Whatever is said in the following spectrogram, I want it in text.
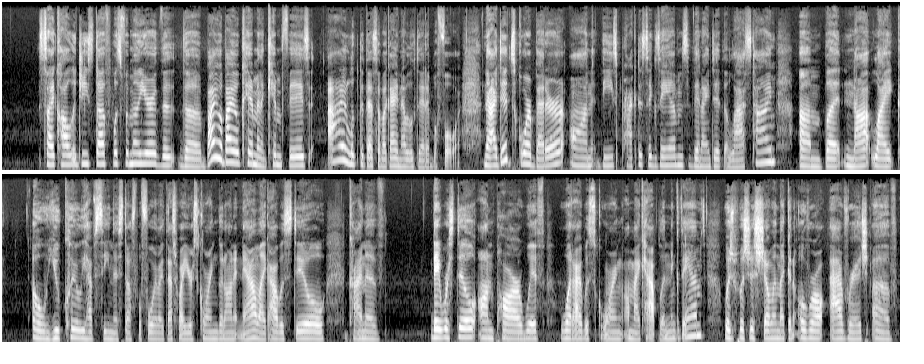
psychology stuff was familiar. The the bio biochem and the chem phys, I looked at that stuff like I never looked at it before. Now I did score better on these practice exams than I did the last time, um, but not like oh, you clearly have seen this stuff before. Like, that's why you're scoring good on it now. Like, I was still kind of, they were still on par with what I was scoring on my Kaplan exams, which was just showing like an overall average of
